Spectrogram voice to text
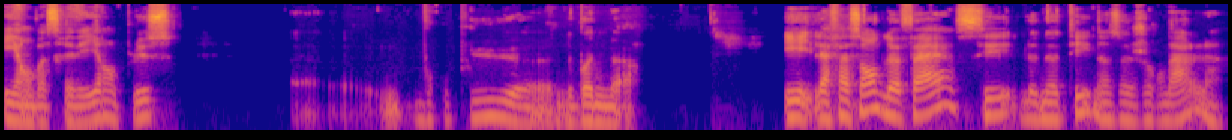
Et on va se réveiller en plus euh, beaucoup plus euh, de bonne humeur. Et la façon de le faire, c'est le noter dans un journal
